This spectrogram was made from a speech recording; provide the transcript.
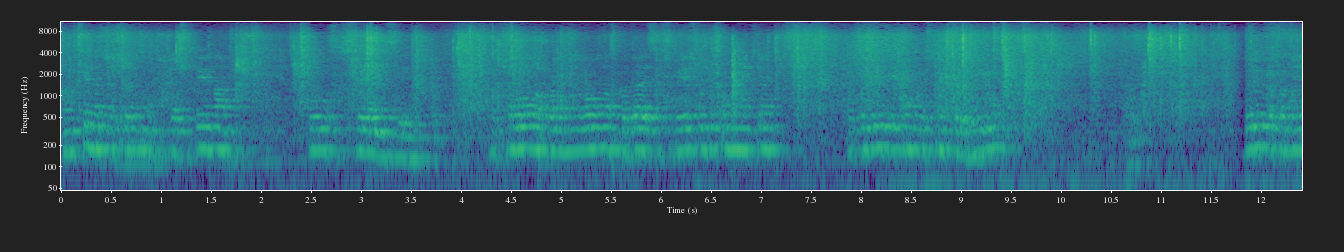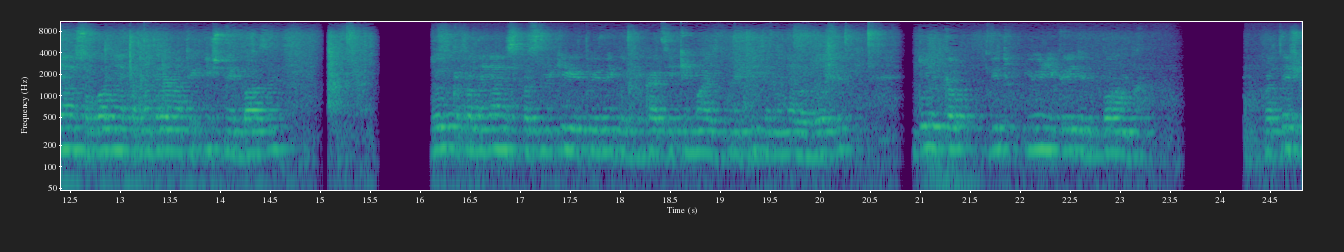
Конституційна частина, конференції. Основна промовна складається з реєстру документів, пропозиції конкурсних торгів, довідка про наявність обладнання та матеріально-технічної бази, довідка про наявність працівників відповідної кваліфікації, які мають необхідний на досвід, довідка від Unicredit Bank про те, що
